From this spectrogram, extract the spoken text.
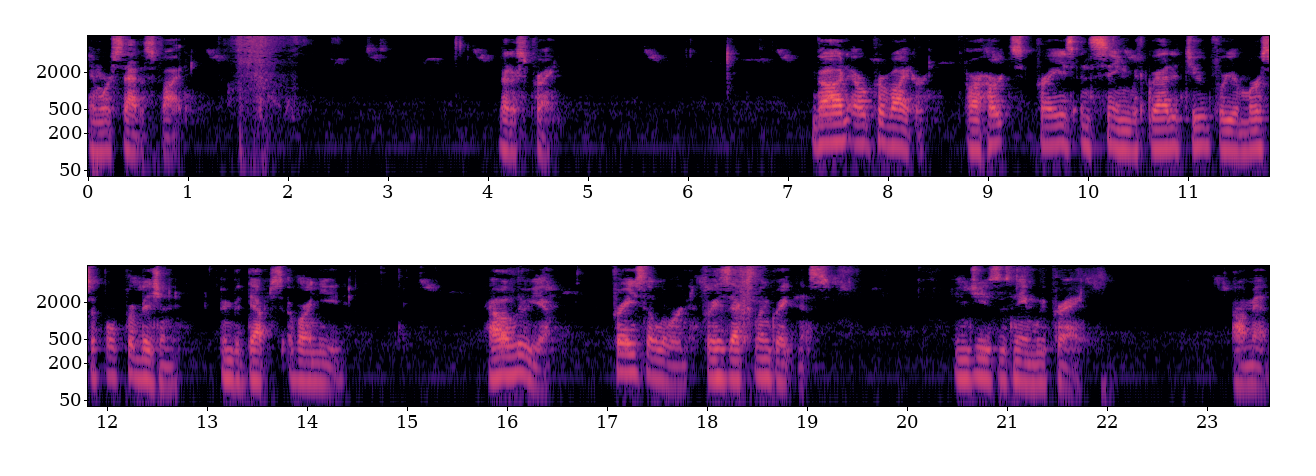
and were satisfied. Let us pray. God, our provider, our hearts praise and sing with gratitude for your merciful provision in the depths of our need. Hallelujah. Praise the Lord for his excellent greatness. In Jesus' name we pray. Amen.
